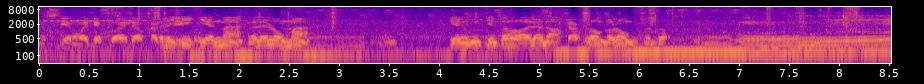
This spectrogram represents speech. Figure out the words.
มาเสียงไว้เรียบร้อยแล้วครับก็เลยขี้เกียจมาก็เลยลงมา เกียนมันเกียนสองร้อยแล้วเนาะครับ ลงก็ลงส่วนตัวอืม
